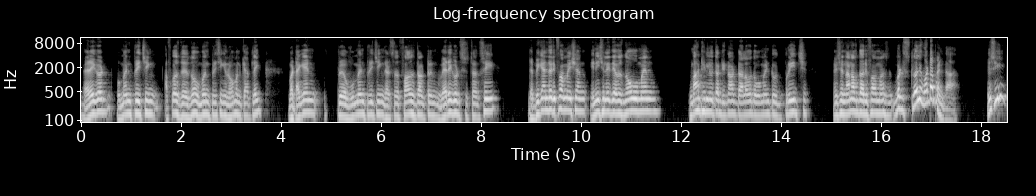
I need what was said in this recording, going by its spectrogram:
Very good. Women preaching. Of course, there is no women preaching in Roman Catholic. But again, women preaching, that's a false doctrine. Very good, sister. See, they began the Reformation. Initially, there was no woman. Martin Luther did not allow the women to preach. You see, none of the reformers. But slowly, what happened? ah? You see,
